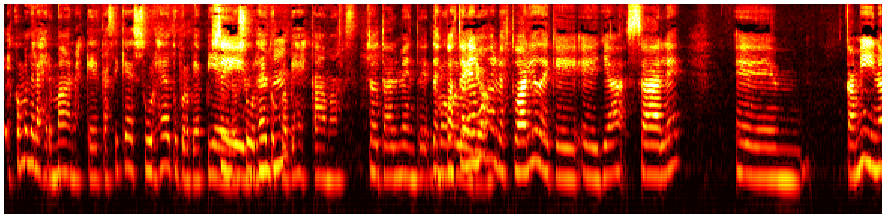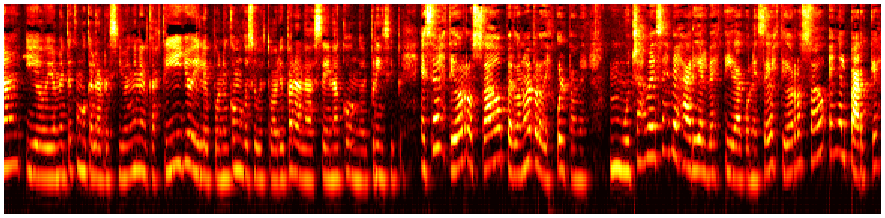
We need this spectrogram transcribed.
es como el de las hermanas, que casi que surge de tu propia piel, Sí, o surge de tus propias escamas. Totalmente. Después tenemos el vestuario de que ella sale, eh, camina y obviamente como que la reciben en el castillo y le ponen como que su vestuario para la cena con el príncipe. Ese vestido rosado, perdóname, pero discúlpame, muchas veces ves a Ariel vestida con ese vestido rosado en el parque.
